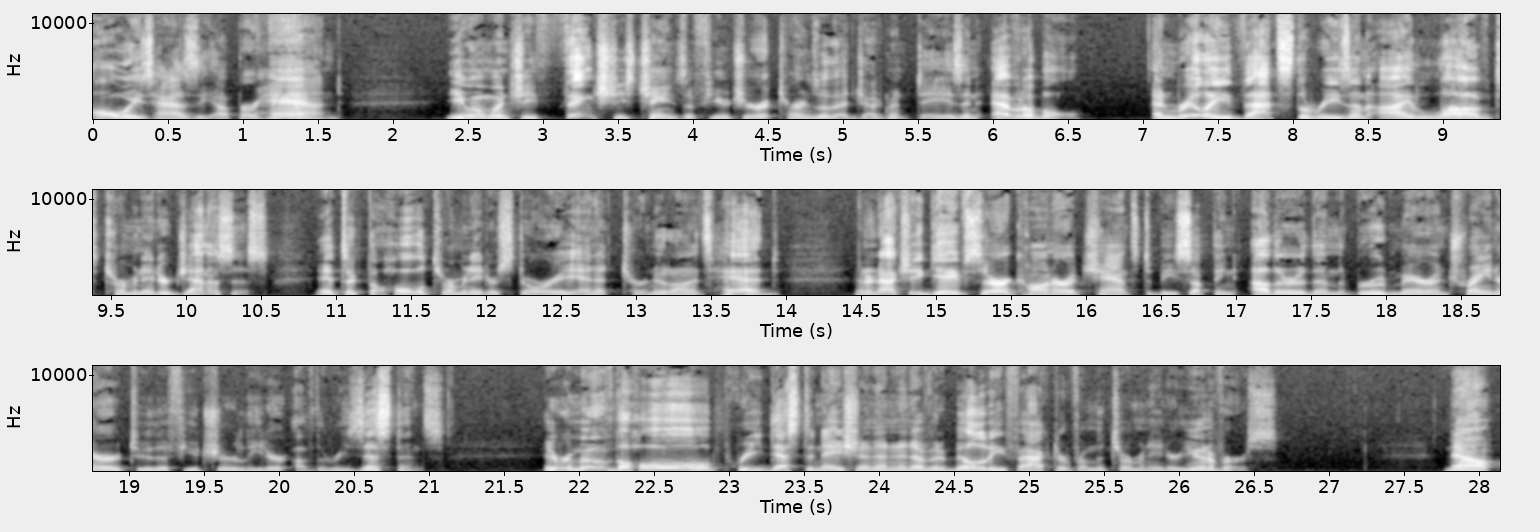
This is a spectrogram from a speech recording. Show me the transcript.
always has the upper hand. Even when she thinks she's changed the future, it turns out that Judgment Day is inevitable. And really, that's the reason I loved Terminator Genisys. It took the whole Terminator story and it turned it on its head. And it actually gave Sarah Connor a chance to be something other than the broodmare and trainer to the future leader of the Resistance. It removed the whole predestination and inevitability factor from the Terminator universe. Now,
